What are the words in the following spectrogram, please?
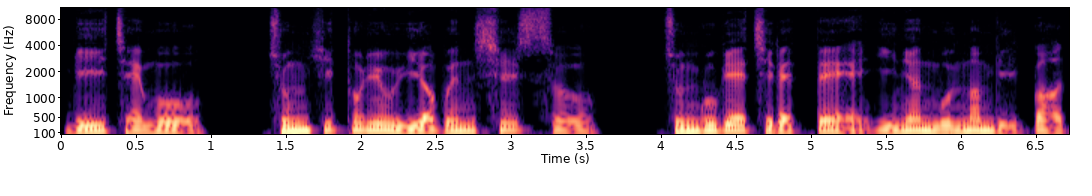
미 재무 중 히토류 위협은 실수 중국의 지렛대 2년 못 넘길 것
